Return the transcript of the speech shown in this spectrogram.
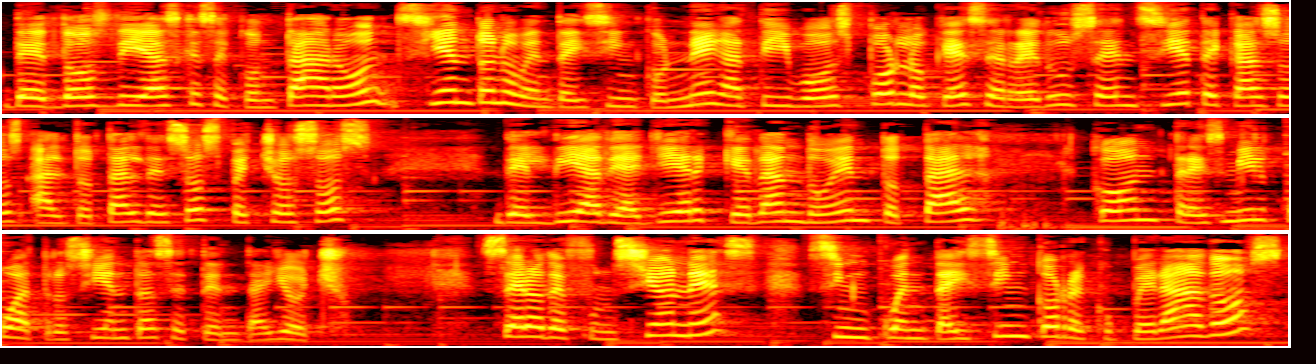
de dos días que se contaron, 195 negativos, por lo que se reducen 7 casos al total de sospechosos del día de ayer, quedando en total con 3.478. Cero defunciones, 55 recuperados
